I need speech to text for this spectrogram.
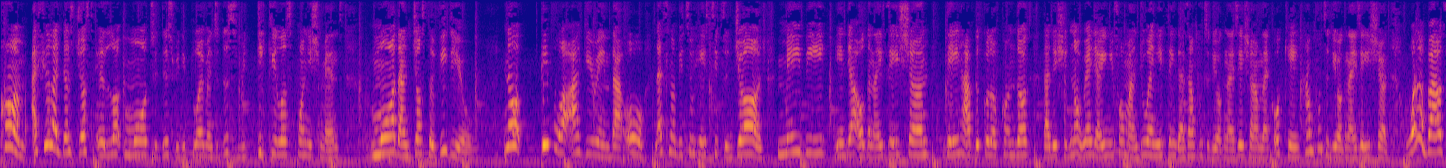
come. I feel like there's just a lot more to this redeployment to this ridiculous punishment more than just a video. No people are arguing that oh let's not be too hasty to judge. Maybe in their organization they have the code of conduct that they should not wear their uniform and do anything that's harmful to the organization. I'm like okay harmful to the organization. What about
